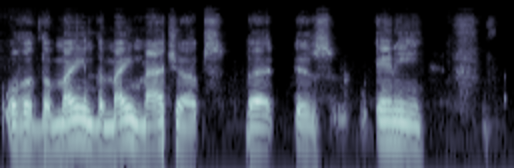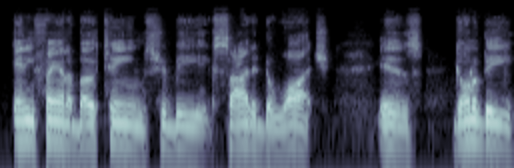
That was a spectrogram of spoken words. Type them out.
Well, the, the main the main matchups that is any any fan of both teams should be excited to watch is going to be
